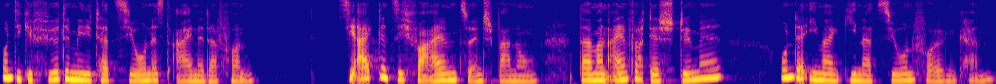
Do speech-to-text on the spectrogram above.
und die geführte Meditation ist eine davon. Sie eignet sich vor allem zur Entspannung, da man einfach der Stimme und der Imagination folgen kann.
